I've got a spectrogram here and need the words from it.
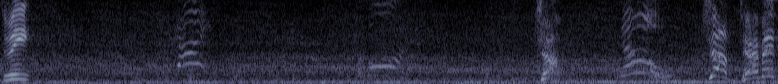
Three. Guys! Come on! Jump! No! Jump, damn it!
